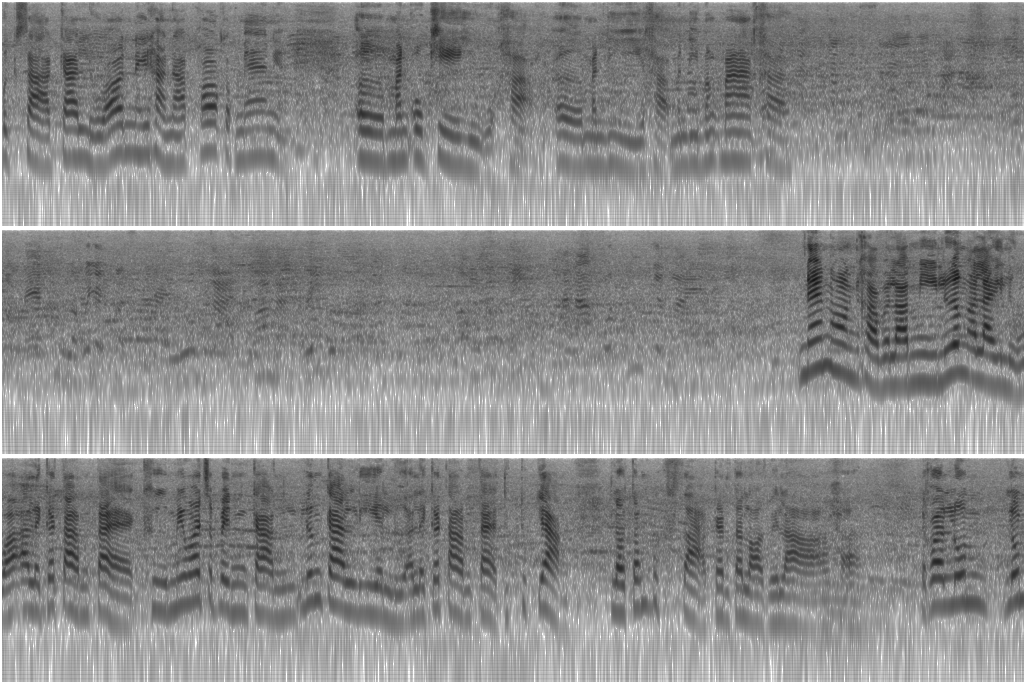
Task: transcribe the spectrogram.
ปรึกษากันหรือว่าในฐานะพ่อกับแม่เนี่ยเออมันโอเคอยู่ค่ะเออมันดีค่ะ มันดีมากๆค่ะ แน่นอนค่ะ เวลามีเรื่องอะไรหรือว่าอะไรก็ตามแต่ คือไม่ว่าจะเป็นการเรื่องการเรียนหรืออะไรก็ตามแต่ทุก ๆ อย่าง เราต้องปรึกษากันตลอดเวลาค่ะ แล้วก็ร่วมร่วม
